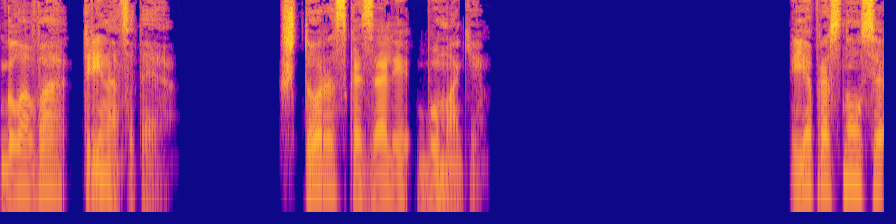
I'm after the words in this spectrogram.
Глава тринадцатая. Что рассказали бумаги? Я проснулся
